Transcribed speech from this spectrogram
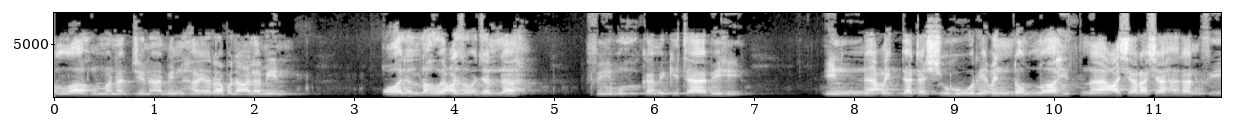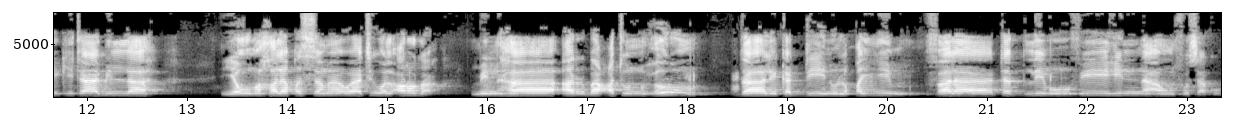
اللهم نجنا منها يا رب العالمين. قال الله عز وجل في محكم كتابه إن عدة الشهور عند الله اثنا عشر شهرا في كتاب الله يوم خلق السماوات والأرض منها أربعة حرم ذلك الدين القيم فلا تظلموا فيهن أنفسكم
